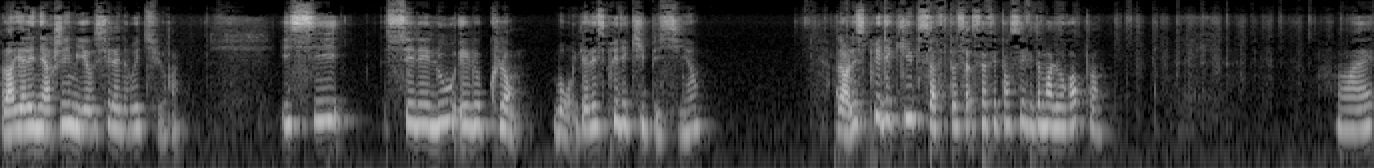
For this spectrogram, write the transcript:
Alors, il y a l'énergie, mais il y a aussi la nourriture. Ici, c'est les loups et le clan. Bon, il y a l'esprit d'équipe ici. Hein. Alors, l'esprit d'équipe, ça, ça, fait penser évidemment à l'Europe. Ouais.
